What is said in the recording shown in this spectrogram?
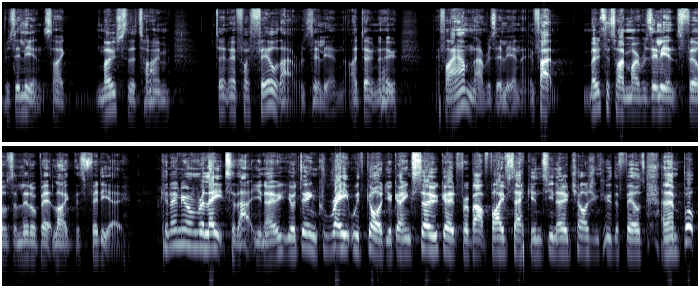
resilience. Like most of the time, I don't know if I feel that resilient. I don't know if I am that resilient. In fact, most of the time, my resilience feels a little bit like this video. Can anyone relate to that? You know, you're doing great with God. You're going so good for about five seconds, you know, charging through the fields, and then boop,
